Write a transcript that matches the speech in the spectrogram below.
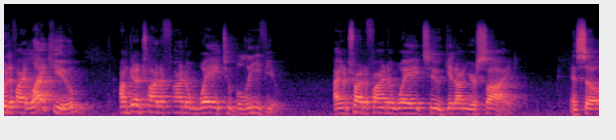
But if I like you, I'm going to try to find a way to believe you. I'm going to try to find a way to get on your side. And so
